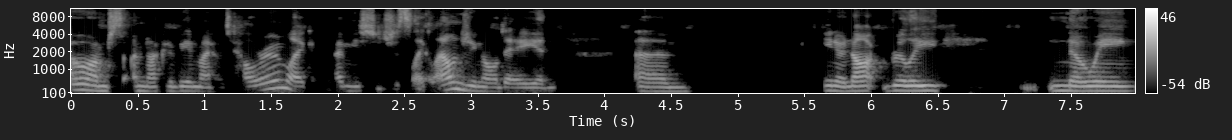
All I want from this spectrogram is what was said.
oh i'm just i'm not going to be in my hotel room like i'm used to just like lounging all day and um you know not really knowing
